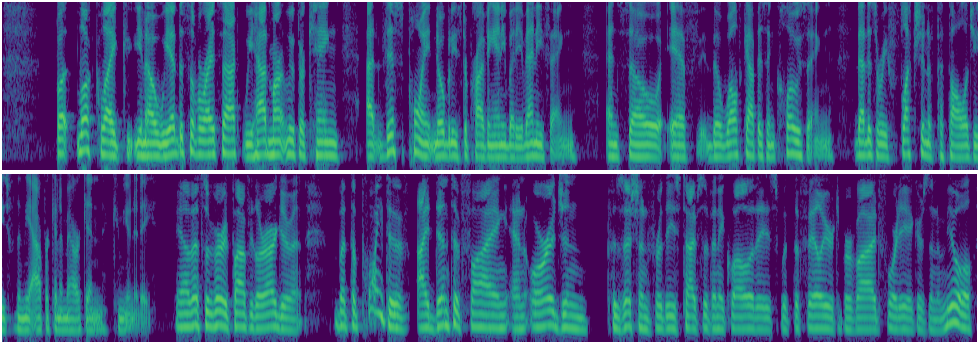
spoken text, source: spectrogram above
But look, like, you know, we had the Civil Rights Act, we had Martin Luther King. At this point, nobody's depriving anybody of anything. And so if the wealth gap isn't closing, that is a reflection of pathologies within the African American community. Yeah, that's a very popular argument. But the point of identifying an origin position for these types of inequalities with the failure to provide 40 acres and a mule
